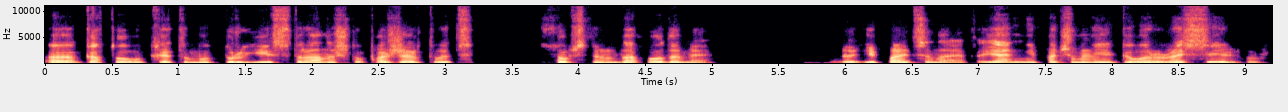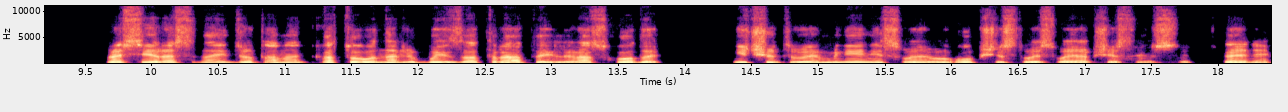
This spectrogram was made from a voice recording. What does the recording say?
э, готовы к этому другие страны, что пожертвовать собственными доходами э, и пойти на это. Я не почему не говорю Россия. Россия, раз она идет, она готова на любые затраты или расходы, не учитывая мнение своего общества и своей общественности. Пускай они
